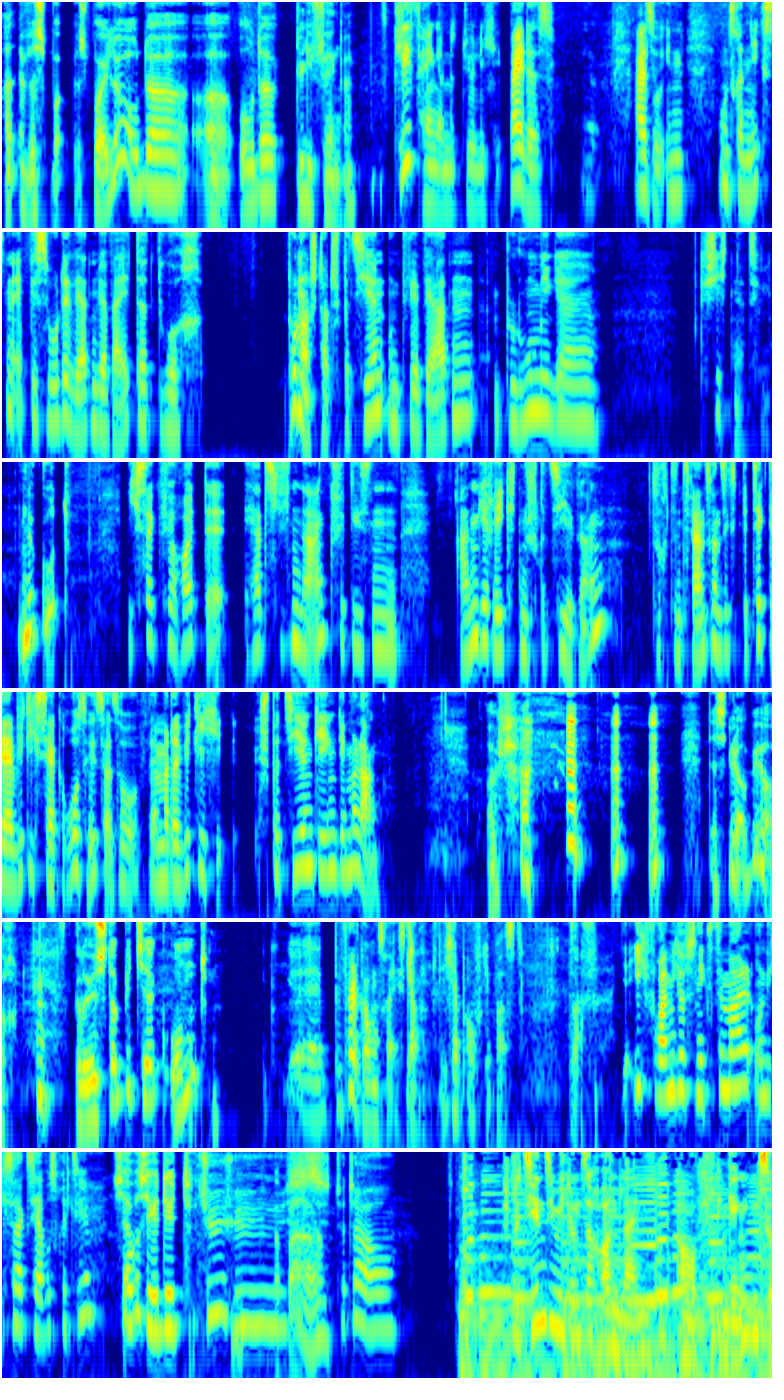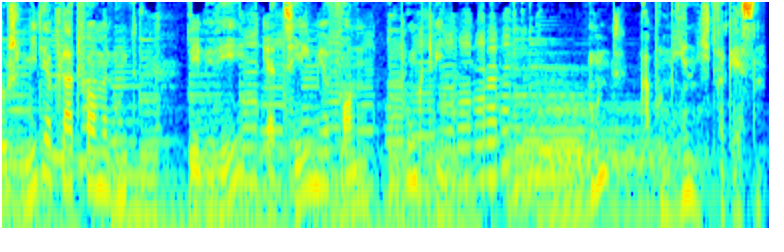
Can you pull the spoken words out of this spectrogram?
Vorläufer. Äh, Spo Spoiler oder, äh, oder Cliffhanger? Cliffhanger natürlich, beides. Also in unserer nächsten Episode werden wir weiter durch Donaustadt spazieren und wir werden blumige Geschichten erzählen. Na gut. Ich sage für heute herzlichen Dank für diesen angeregten Spaziergang durch den 22. Bezirk, der ja wirklich sehr groß ist. Also wenn wir da wirklich spazieren gehen, gehen wir lang. Das glaube ich auch. Größter Bezirk und Äh, bevölkerungsreichster. Ja. Ich habe aufgepasst. brav. Ja, ich freue mich aufs nächste Mal und ich sage Servus Fritzi. Servus Edith. Tschüss. Baba. Ciao, ciao. Spazieren Sie mit uns auch online auf den gängigen Social Media Plattformen und www.erzählmirvon.wien. Und abonnieren nicht vergessen.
